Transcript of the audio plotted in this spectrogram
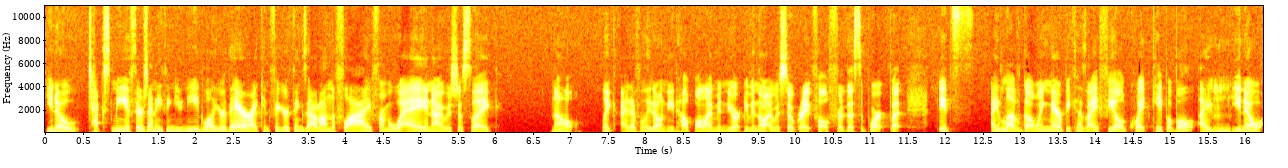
You know, text me if there's anything you need while you're there. I can figure things out on the fly from away." And I was just like, "No." Like I definitely don't need help while I'm in New York, even though I was so grateful for the support. But it's I love going there because I feel quite capable. I mm. you know,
